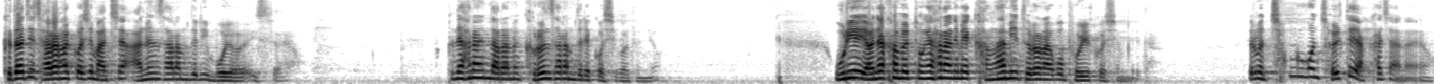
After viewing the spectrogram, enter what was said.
그다지 자랑할 것이 많지 않은 사람들이 모여 있어요. 근데 하나님 나라는 그런 사람들의 것이거든요. 우리의 연약함을 통해 하나님의 강함이 드러나고 보일 것입니다. 여러분, 천국은 절대 약하지 않아요.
